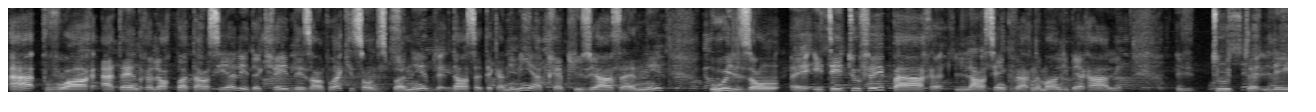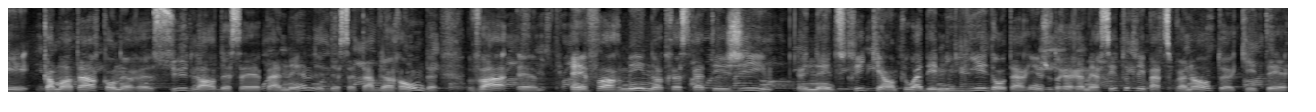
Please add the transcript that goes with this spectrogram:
à pouvoir atteindre leur potentiel et de créer des emplois qui sont disponibles dans cette économie après plusieurs années où ils ont euh, été étouffés par l'ancien gouvernement libéral tous les commentaires qu'on a reçus lors de ce panel, de cette table ronde, va euh, informer notre stratégie une industrie qui emploie des milliers d'Ontariens. Je voudrais remercier toutes les parties prenantes euh, qui étaient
